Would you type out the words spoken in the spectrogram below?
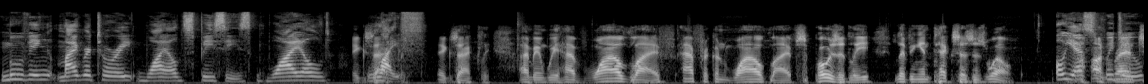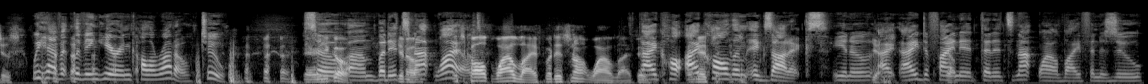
moving, migratory wild species, wild Exactly. life. Exactly. I mean, we have wildlife, African wildlife, supposedly living in Texas as well. Oh yes, we ranches. do. We have it living here in Colorado too. There so, you go. Um, but You it's know, not wild. It's called wildlife, but it's not wildlife. I call And I call them exotics. You know, Yes. I, I define Yeah. it that it's not wildlife in a zoo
